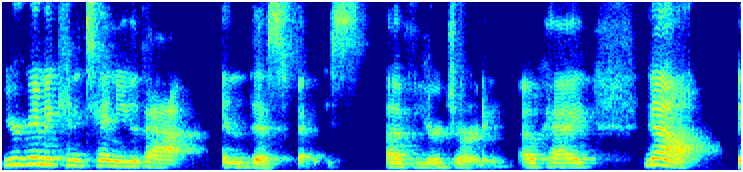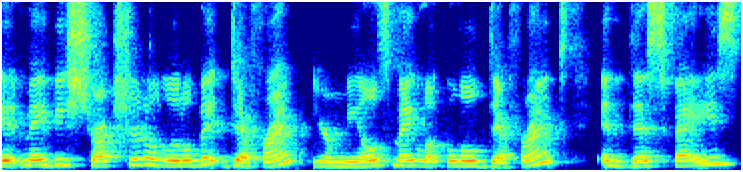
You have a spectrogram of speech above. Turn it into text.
You're going to continue that in this phase of your journey. Okay. Now, it may be structured a little bit different. Your meals may look a little different in this phase.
